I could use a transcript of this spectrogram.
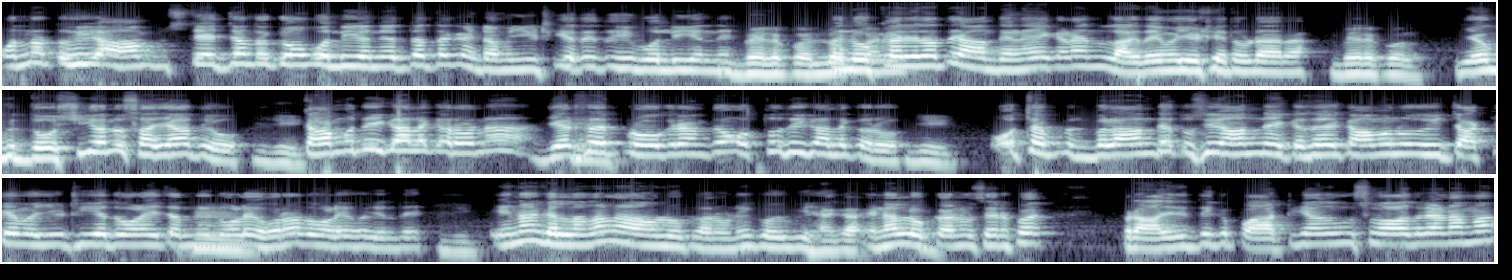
ਉਹਨਾਂ ਤੁਸੀਂ ਆਮ ਸਟੇਜਾਂ ਤੋਂ ਕਿਉਂ ਬੋਲੀ ਜਾਂਦੇ ਅੱਧਾ ਅੱਧਾ ਘੰਟਾ ਮਜੀਠੀਏ ਤੇ ਤੁਸੀਂ ਬੋਲੀ ਜਾਂਦੇ ਬਿਲਕੁਲ ਤੇ ਲੋਕਾਂ ਨੇ ਤਾਂ ਧਿਆਨ ਦੇਣਾ ਇਹ ਕਿਹੜਾ ਇਹਨੂੰ ਲੱਗਦਾ ਹੀ ਮਜੀਠੀਏ ਤੋਂ ਡਰ ਆ। ਬਿਲਕੁਲ। ਜੇ ਉਹ ਦੋਸ਼ੀ ਉਹਨੂੰ ਸਜ਼ਾ ਦਿਓ। ਕੰਮ ਦੀ ਗੱਲ ਕਰੋ ਨਾ ਜਿਹੜੇ ਪ੍ਰੋਗਰਾਮ ਤੇ ਉੱਥੋਂ ਦੀ ਗੱਲ ਕਰੋ। ਉੱਥੇ ਬੁਲਾਉਂਦੇ ਤੁਸੀਂ ਆਨੇ ਕਿਸੇ ਕੰਮ ਨੂੰ ਤੁਸੀਂ ਚੱਕ ਕੇ ਮਜੀਠੀਏ ਦੁਆਲੇ ਚੰਦੇ। ਦੁਆਲੇ ਹੋਰਾਂ ਦੁਆਲੇ ਹੋ ਜਾਂਦੇ। ਇਹਨਾਂ ਗੱਲਾਂ ਨਾਲ ਆਮ ਲੋਕਾਂ ਨੂੰ ਨਹੀਂ ਕੋਈ ਵੀ ਹੈਗਾ। ਇਹਨਾਂ ਲੋਕਾਂ ਨੂੰ ਸਿਰਫ ਰਾਜਨੀਤਿਕ ਪਾਰਟੀਆਂ ਨੂੰ ਸਵਾਦ ਲੈਣਾ ਵਾ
